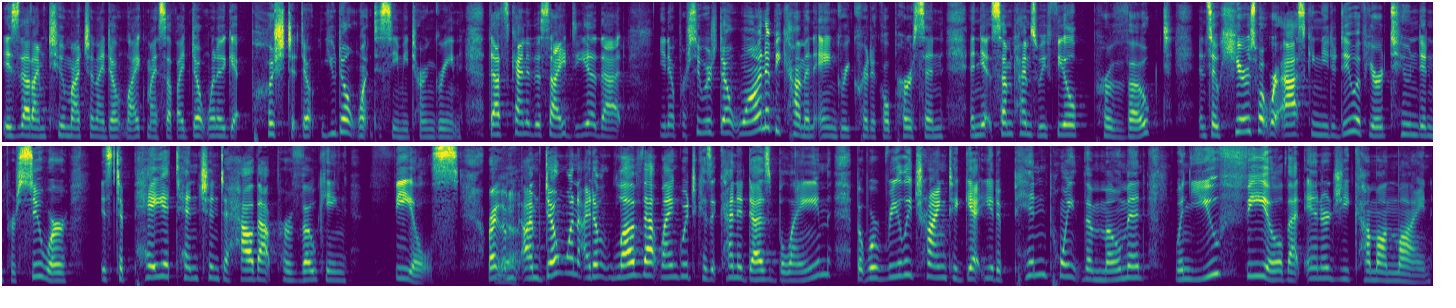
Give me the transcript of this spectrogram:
is that I'm too much and I don't like myself. I don't want to get pushed. To, don't, you don't want to see me turn green. That's kind of this idea that, you know, pursuers don't want to become an angry, critical person. And yet sometimes we feel provoked. And so here's what we're asking you to do if you're a tuned in pursuer is to pay attention to how that provoking feels right? Yeah. i don't want i don't love that language because it kind of does blame but we're really trying to get you to pinpoint the moment when you feel that energy come online.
